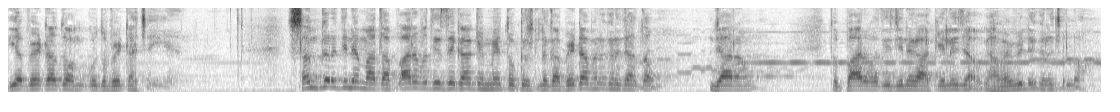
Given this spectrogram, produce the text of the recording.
या बेटा तो हमको तो बेटा चाहिए। शंकर जी ने माता पार्वती से कहा कि, मैं तो कृष्ण का बेटा बनकर जाता हूँ, जा रहा हूँ। तो पार्वती जी ने कहा, अकेले जाओगे? हमें भी लेकर चलो।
